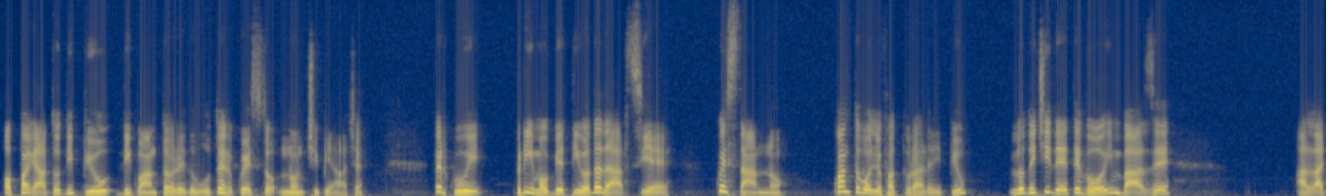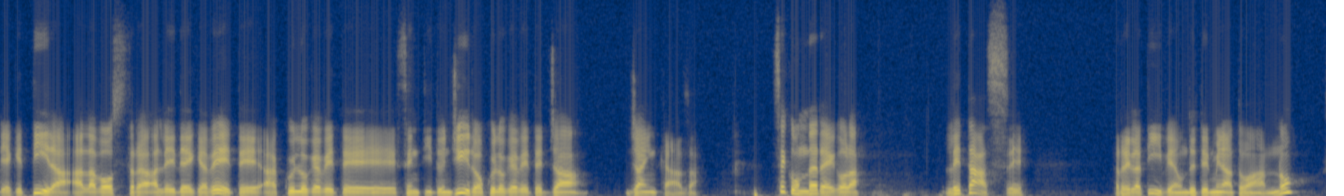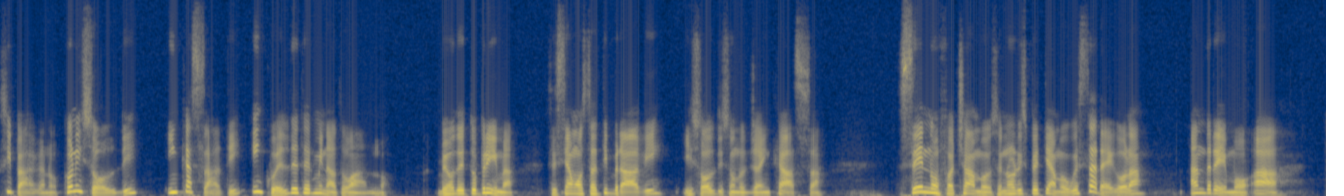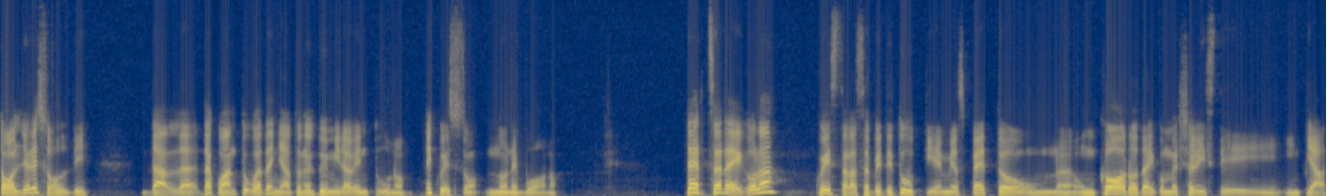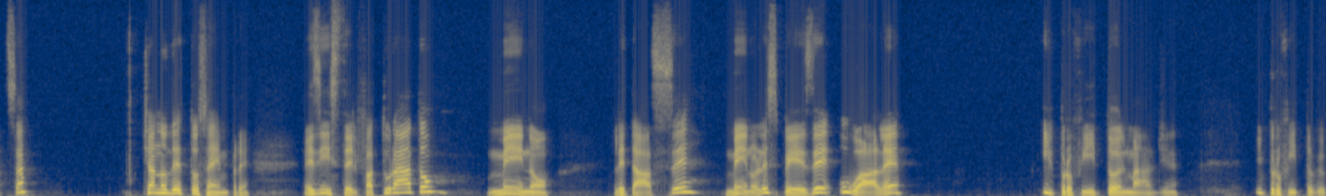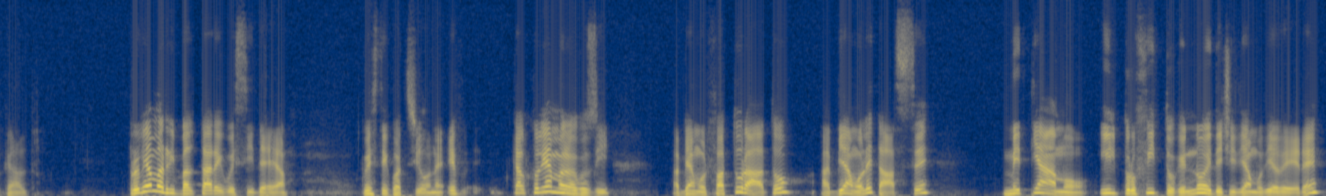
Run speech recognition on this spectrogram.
ho pagato di più di quanto avrei dovuto e questo non ci piace. Per cui primo obiettivo da darsi è quest'anno quanto voglio fatturare di più? Lo decidete voi in base all'aria che tira, vostra, alle idee che avete, a quello che avete sentito in giro, a quello che avete già, già in casa. Seconda regola, le tasse relative a un determinato anno si pagano con i soldi incassati in quel determinato anno. Abbiamo detto prima, se siamo stati bravi, i soldi sono già in cassa. Se non, facciamo, se non rispettiamo questa regola, andremo a togliere soldi dal, da quanto guadagnato nel 2021 e questo non è buono. Terza regola, questa la sapete tutti e mi aspetto un, un coro dai commercialisti in piazza, ci hanno detto sempre esiste il fatturato meno le tasse meno le spese uguale il profitto e il margine. Il profitto più che altro. Proviamo a ribaltare questa idea, questa equazione e calcoliamola così. Abbiamo il fatturato, abbiamo le tasse, mettiamo il profitto che noi decidiamo di avere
